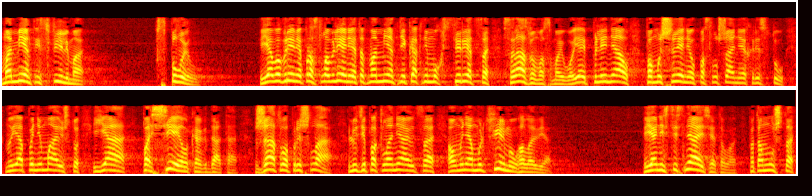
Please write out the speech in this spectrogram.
момент из фильма всплыл. И я во время прославления этот момент никак не мог стереться с разума с моего. Я и пленял помышления в послушание Христу. Но я понимаю, что я посеял когда-то. Жатва пришла. Люди поклоняются, а у меня мультфильмы в голове. И я не стесняюсь этого, потому что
